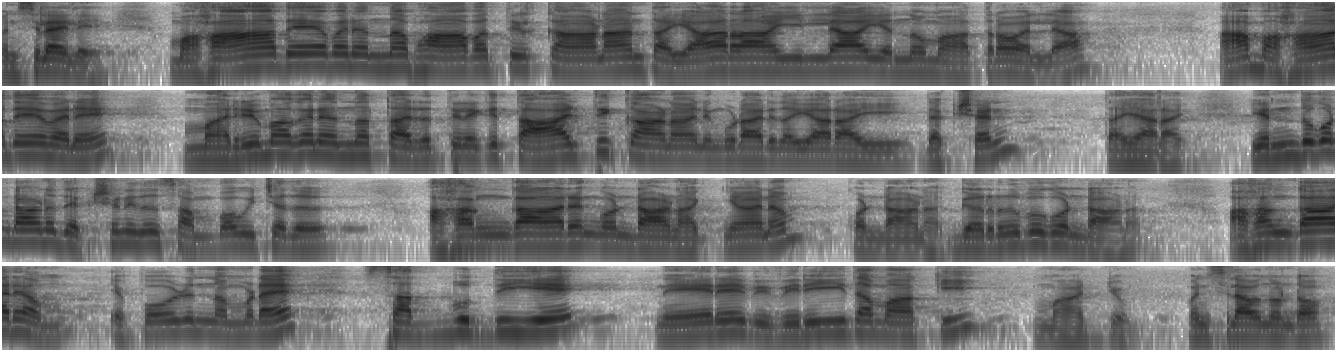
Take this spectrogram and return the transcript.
മനസ്സിലായില്ലേ? മഹാദേവൻ എന്ന ഭാവത്തിൽ കാണാൻ തയ്യാറായില്ല എന്ന് മാത്രമല്ല ആ മഹാദേവനെ മരുമകൻ എന്ന തരത്തിലേക്ക് താഴ്ത്തി കാണാനും കൂടെ ആര് തയ്യാറായി? ദക്ഷൻ തയ്യാറായി. എന്തുകൊണ്ടാണ് ദക്ഷൻ ഇത് സംഭവിച്ചത്? അഹങ്കാരം കൊണ്ടാണ് അജ്ഞാനം കൊണ്ടാണ് ഗർവ് കൊണ്ടാണ്. അഹങ്കാരം എപ്പോഴും നമ്മുടെ സദ്ബുദ്ധിയെ നേരെ വിപരീതമാക്കി മാറ്റും. മനസ്സിലാവുന്നുണ്ടോ?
